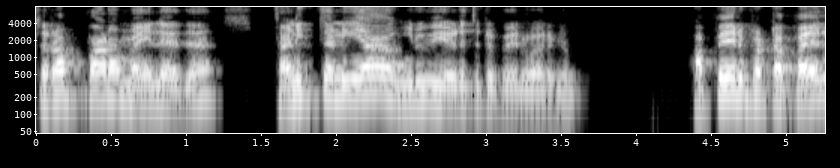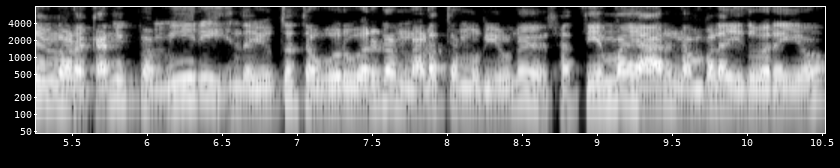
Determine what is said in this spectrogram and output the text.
சிறப்பான மைலேஜை தனித்தனியாக உருவி எடுத்துட்டு போயிடுவார்கள் அப்பேற்பட்ட பயல்களோட கணிப்பை மீறி இந்த யுத்தத்தை ஒரு வருடம் நடத்த முடியும்னு சத்தியமா யாரும் நம்பலை இதுவரையும்.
